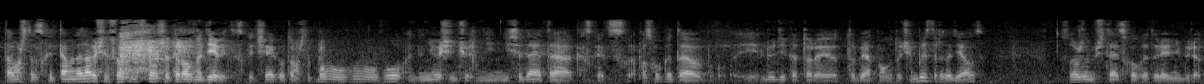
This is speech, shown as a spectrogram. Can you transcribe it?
Потому что, так сказать, там иногда очень сложно считать, что это ровно 9, так сказать, человеку, потому что бу бу бу бу это не очень, не, не всегда это, как сказать, поскольку это люди, которые трубят, могут очень быстро это делать, сложно посчитать, сколько это времени берет.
